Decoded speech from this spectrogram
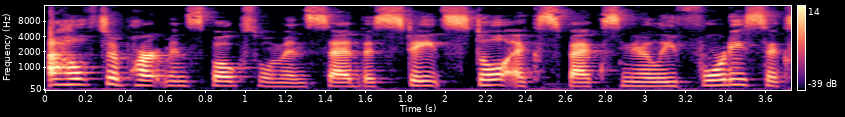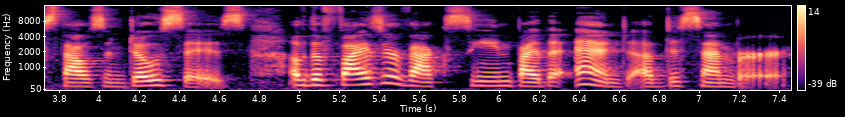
A health department spokeswoman said the state still expects nearly 46,000 doses of the Pfizer vaccine by the end of December,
